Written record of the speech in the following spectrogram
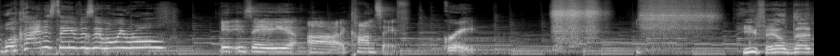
What kind of save is it when we roll? It is a uh, con save. Great. He failed that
